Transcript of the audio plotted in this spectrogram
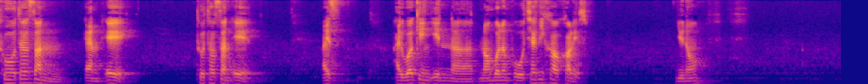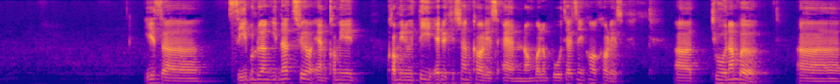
2008 2008 I I working in uh, Nong Bolampu Technical College. You know? Is uh, Sĩ Bun Industrial and Community Community Education College and Nong Bolampu Technical College. Uh, two number uh,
